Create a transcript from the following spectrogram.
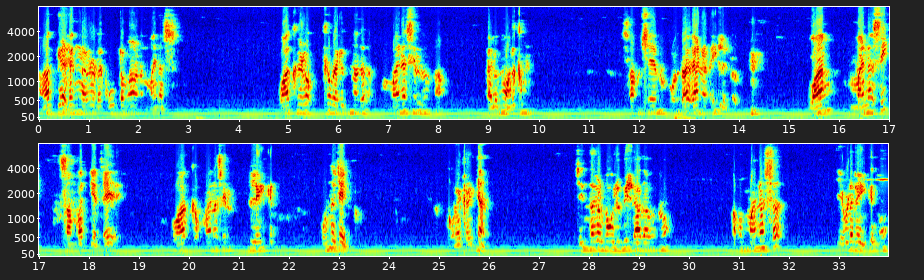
ആഗ്രഹങ്ങളുടെ കൂട്ടമാണ് മനസ്സ്. വാക്കുകളൊക്കെ വരുന്നത് മനസ്സിൽ നിന്നാണ് അതിലൊന്നും ആർക്കും സംശയം ഉണ്ടാകാനിടയില്ലല്ലോ. വാങ് മനസ്സി സമ്പദ്യത്തെ വാക്ക് മനസ്സിൽ ലയിക്കുന്നു ഒന്ന് ചേരുന്നു. കുറെ കഴിഞ്ഞാൽ ചിന്തകൾ പോലും ഇല്ലാതാവുന്നു. അപ്പൊ മനസ്സ് എവിടെ ലയിക്കുന്നു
